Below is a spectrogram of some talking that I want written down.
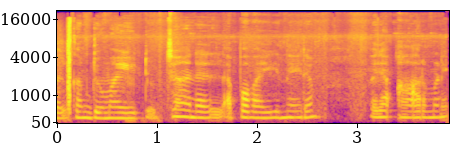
welcome to my YouTube channel അപ്പോൾ വൈകുന്നേരം ഒരു ആറ് മണി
